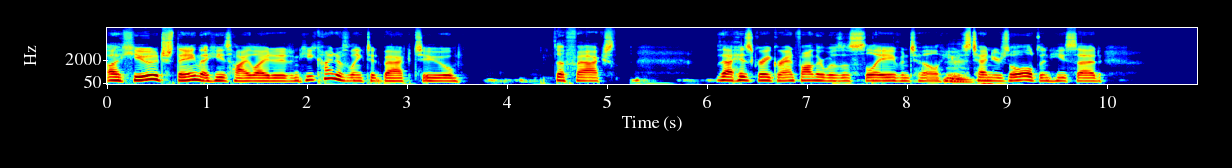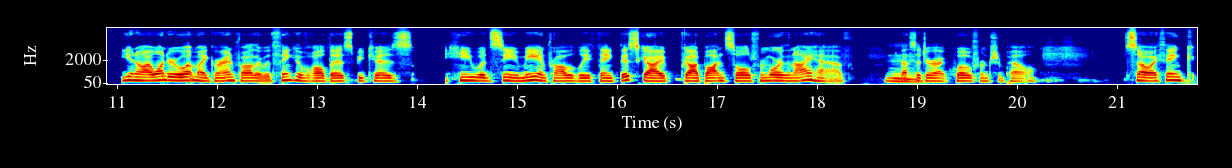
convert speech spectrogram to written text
a huge thing that he's highlighted, and he kind of linked it back to the fact that his great grandfather was a slave until he was hmm. 10 years old and he said you know i wonder what my grandfather would think of all this because he would see me and probably think this guy got bought and sold for more than i have that's a hmm. direct quote from chappelle so I think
